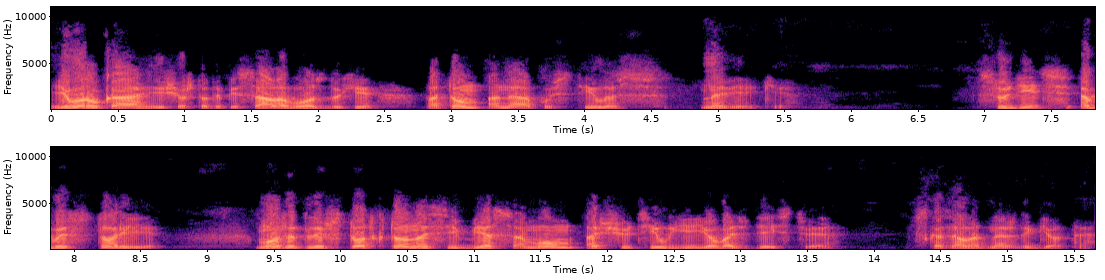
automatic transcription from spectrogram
Его рука еще что-то писала в воздухе, потом она опустилась навеки. Судить об истории может лишь тот, кто на себе самом ощутил ее воздействие, сказал однажды Гёте.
